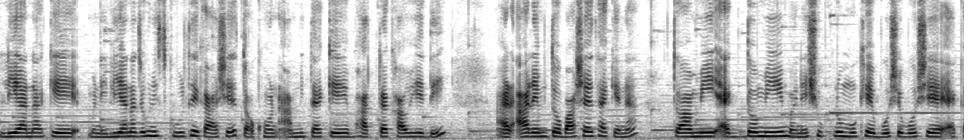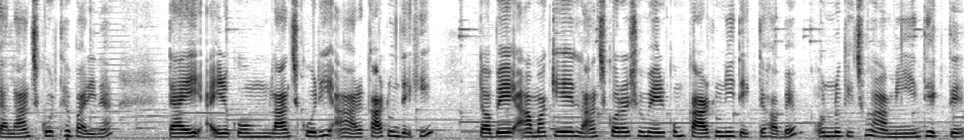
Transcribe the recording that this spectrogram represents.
লিয়ানাকে মানে লিয়ানা যখন স্কুল থেকে আসে তখন আমি তাকে ভাতটা খাওয়িয়ে দিই। আর আর এম তো বাসায় থাকে না, তো আমি একদমই মানে শুকনো মুখে বসে বসে একা লাঞ্চ করতে পারি না। তাই এরকম লাঞ্চ করি আর কার্টুন দেখি। তবে আমাকে লাঞ্চ করার সময় এরকম কার্টুনই দেখতে হবে। অন্য কিছু আমি দেখতে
